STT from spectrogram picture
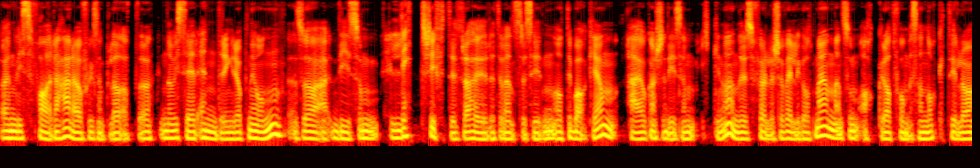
Og en viss fare her er jo f.eks. at uh, når vi ser endringer i opinionen, så er de som lett skifter fra høyre til venstresiden og tilbake igjen, er jo kanskje de som ikke nødvendigvis føler så veldig godt med, men som akkurat får med seg nok til å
